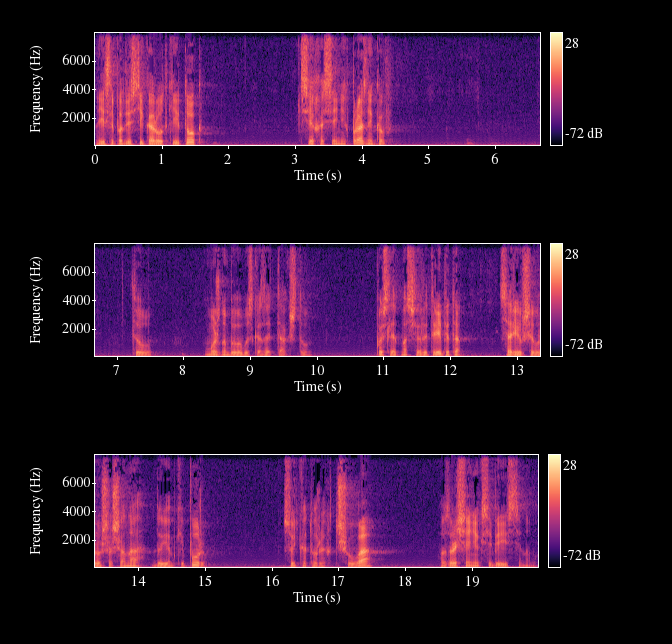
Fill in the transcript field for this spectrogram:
Если подвести короткий итог всех осенних праздников, то можно было бы сказать так, что после атмосферы трепета, царившей в Роша Шана до Йом-Кипур, суть которых чува, возвращение к себе истинному,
